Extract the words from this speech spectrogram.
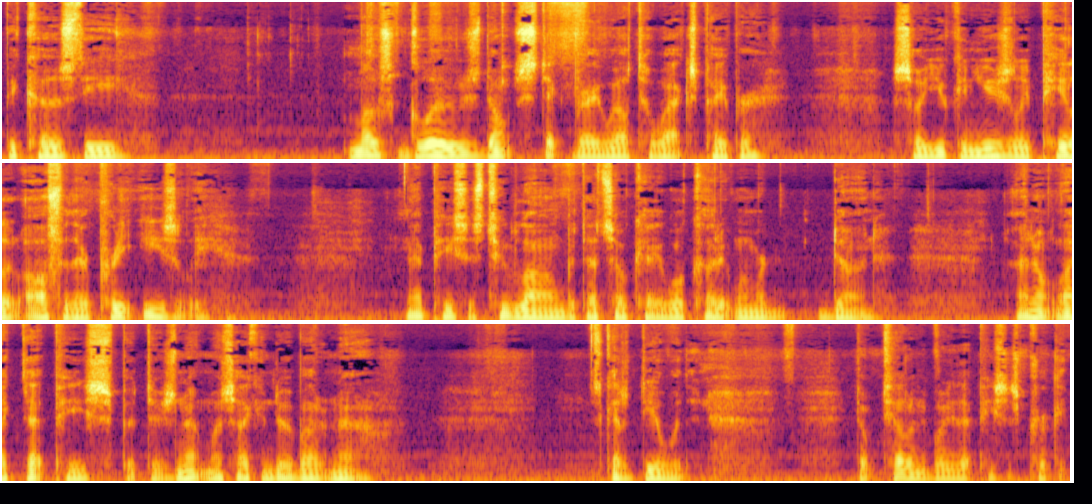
because the most glues don't stick very well to wax paper so you can usually peel it off of there pretty easily. That piece is too long, but that's okay. We'll cut it when we're done. I don't like that piece, but there's not much I can do about it now. It's got to deal with it. Don't tell anybody that piece is crooked.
